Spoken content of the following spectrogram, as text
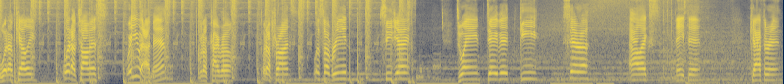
What up, Kelly? What up, Thomas? Where you at, man? What up, Cairo? What up, Franz? What's up, Reed? CJ? Dwayne? David? Guy? Sarah? Alex? Nathan? Catherine?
